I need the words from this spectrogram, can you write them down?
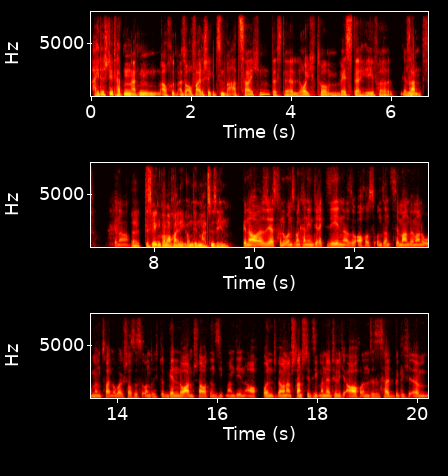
Eiderstedt hat, ein, hat ein, auch, also auf Eiderstedt gibt es ein Wahrzeichen, das ist der Leuchtturm Westerhefer genau. Sand. Genau. Äh, deswegen kommen auch einige, um den mal zu sehen. Genau, also der ist von uns, man kann ihn direkt sehen, also auch aus unseren Zimmern, wenn man oben im zweiten Obergeschoss ist und Richtung Gen Norden schaut, dann sieht man den auch. Und wenn man am Strand steht, sieht man natürlich auch. Und es ist halt wirklich ähm,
